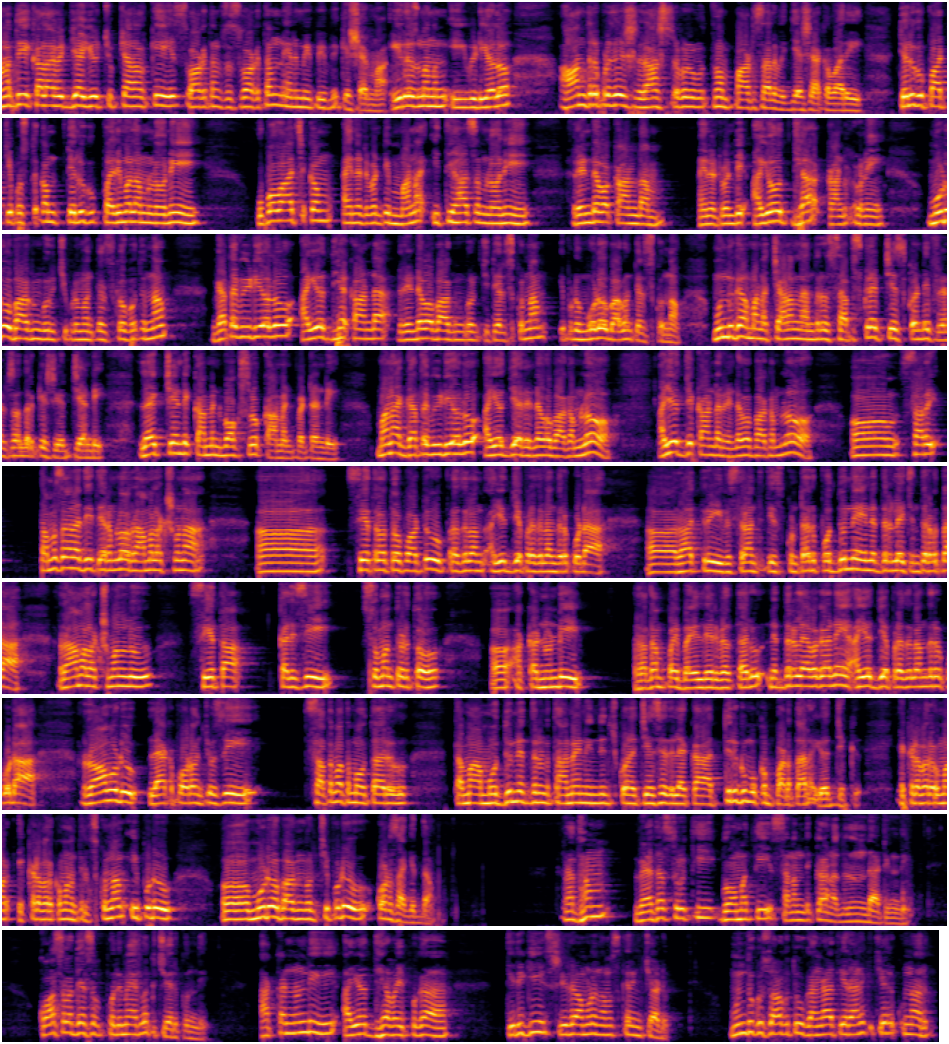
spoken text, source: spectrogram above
ఉన్నతి కళా విద్య యూట్యూబ్ ఛానల్కి స్వాగతం సుస్వాగతం. నేను మీ పిపికే శర్మ. ఈరోజు మనం ఈ వీడియోలో ఆంధ్రప్రదేశ్ రాష్ట్ర ప్రభుత్వం పాఠశాల విద్యాశాఖ వారి తెలుగు పాఠ్యపుస్తకం తెలుగు పరిమళంలోని ఉపవాచకం అయినటువంటి మన ఇతిహాసంలోని రెండవ కాండం అయినటువంటి అయోధ్య కాండలోని మూడో భాగం గురించి ఇప్పుడు మనం తెలుసుకోబోతున్నాం. గత వీడియోలో అయోధ్య కాండ రెండవ భాగం గురించి తెలుసుకున్నాం. ఇప్పుడు మూడవ భాగం తెలుసుకుందాం. ముందుగా మన ఛానల్ అందరూ సబ్స్క్రైబ్ చేసుకోండి ఫ్రెండ్స్ అందరికీ షేర్ చేయండి లైక్ చేయండి కామెంట్ బాక్స్లో కామెంట్ పెట్టండి. మన గత వీడియోలో అయోధ్య రెండవ భాగంలో అయోధ్య కాండ రెండవ భాగంలో సరి సరే తమసా నదీ తీరంలో రామలక్ష్మణ సీతలతో పాటు ప్రజలంద అయోధ్య ప్రజలందరూ కూడా రాత్రి విశ్రాంతి తీసుకుంటారు. పొద్దున్నే నిద్ర లేచిన తర్వాత రామలక్ష్మణులు సీత కలిసి సుమంతుడితో అక్కడి నుండి రథంపై బయలుదేరి వెళ్తారు. నిద్ర లేవగానే అయోధ్య ప్రజలందరూ కూడా రాముడు లేకపోవడం చూసి సతమతమవుతారు. తమ ముద్దు నిద్రను తామే నిందించుకొని చేసేది లేక తిరుగుముఖం పడతారు అయోధ్యకు. ఇక్కడ వరకు ఇక్కడ వరకు మనం తెలుసుకున్నాం. ఇప్పుడు మూడో భాగం గురించి ఇప్పుడు కొనసాగిద్దాం. రథం వేదశ్రుతి గోమతి సనందిక నదులను దాటింది. కోసల దేశపు పొలిమేరలకు చేరుకుంది. అక్కడి నుండి అయోధ్య వైపుగా తిరిగి శ్రీరాముడు నమస్కరించాడు. ముందుకు సాగుతూ గంగా తీరానికి చేరుకున్నారు.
